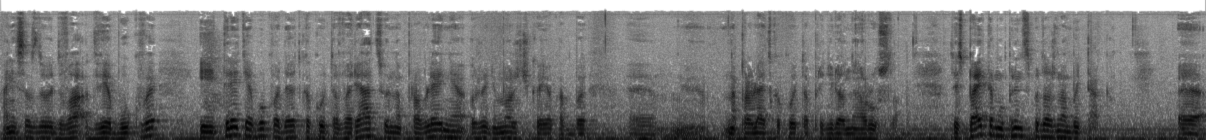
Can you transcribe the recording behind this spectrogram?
они создают два, две буквы, и третья буква дает какую-то вариацию, направление, уже немножечко ее как бы э, направляет в какое-то определенное русло. То есть по этому принципу должно быть так. Э,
